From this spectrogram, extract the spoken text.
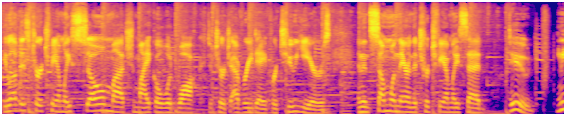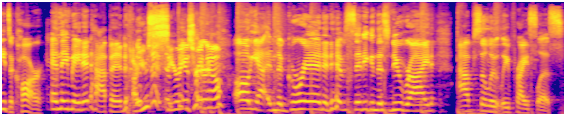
He loved his church family so much, Michael would walk to church every day for two years. And then someone there in the church family said, Dude, he needs a car. And they made it happen. Are you serious right now? Oh, yeah. And the grid and him sitting in this new ride, absolutely priceless.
